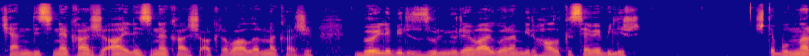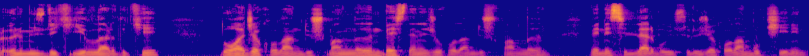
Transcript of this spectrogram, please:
kendisine karşı, ailesine karşı, akrabalarına karşı böyle bir zulmü reva gören bir halkı sevebilir? İşte bunlar önümüzdeki yıllardaki doğacak olan düşmanlığın, beslenecek olan düşmanlığın ve nesiller boyu sürecek olan bu kinin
